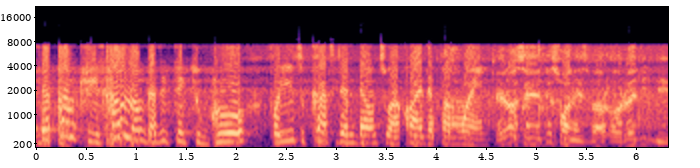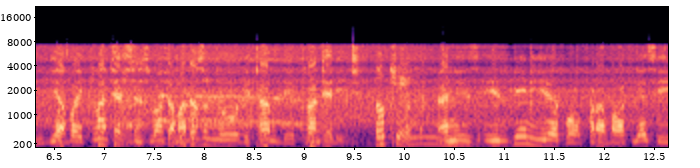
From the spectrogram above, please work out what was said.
the palm trees, how long does it take to grow for you to cut them down to acquire the palm wine? You know, say this one is already been they have been planted since long time. I doesn't know the time they planted it, Okay. and it's, it's been here for, for about let's say,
